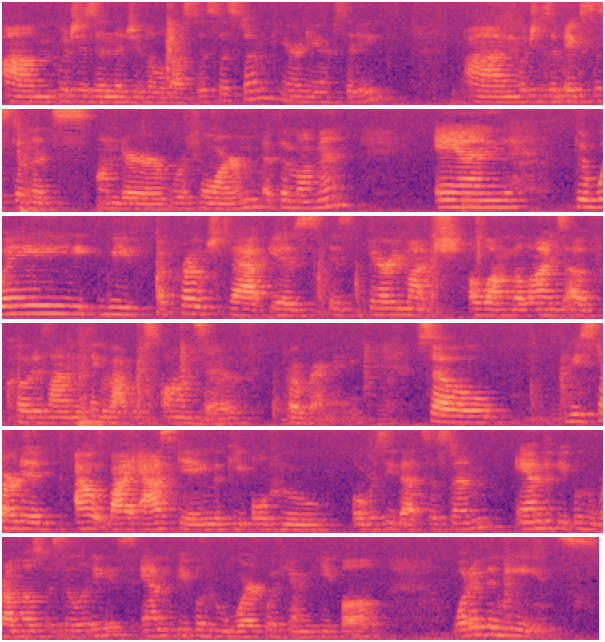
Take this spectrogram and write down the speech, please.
um, which is in the juvenile justice system here in New York City, um, which is a big system that's under reform at the moment. And the way we've approached that is, is very much along the lines of co-design. We think about responsive programming. So we started out by asking the people who oversee that system and the people who run those facilities and the people who work with young people, what are the needs?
